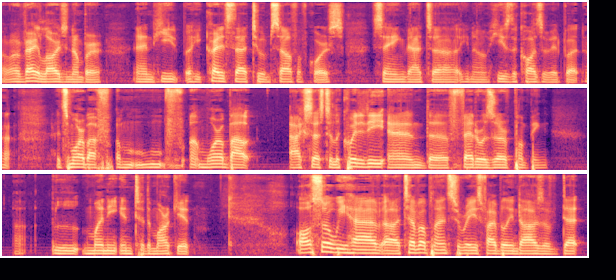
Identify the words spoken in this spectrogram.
a very large number, and he he credits that to himself, of course, saying that uh, you know he's the cause of it. But uh, it's more about um, more about access to liquidity and the Federal Reserve pumping uh, money into the market also, we have uh, Teva plans to raise $5 billion of debt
